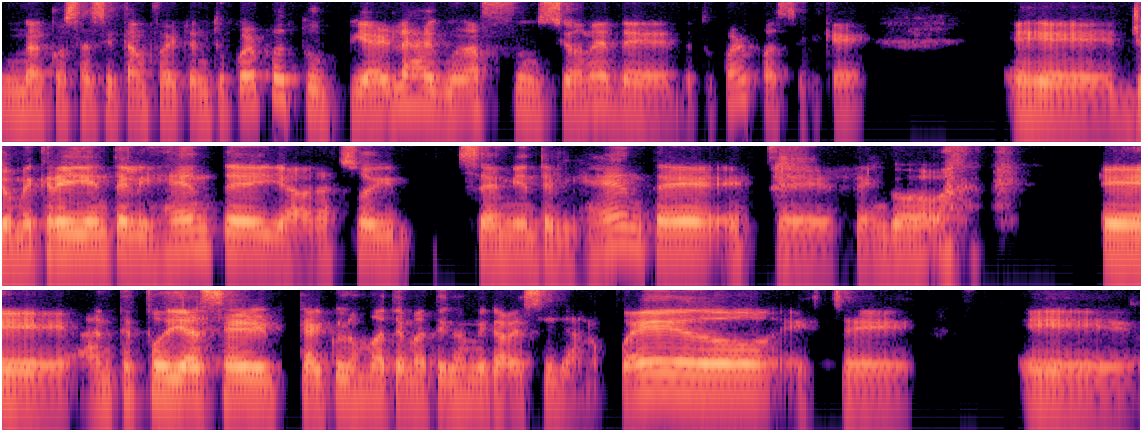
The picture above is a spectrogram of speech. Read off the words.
una cosa así tan fuerte en tu cuerpo, tú pierdes algunas funciones de, tu cuerpo. Así que eh, yo me creí inteligente y ahora soy semi-inteligente. Este, tengo, eh, antes podía hacer cálculos matemáticos en mi cabeza y ya no puedo. Este, eh,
